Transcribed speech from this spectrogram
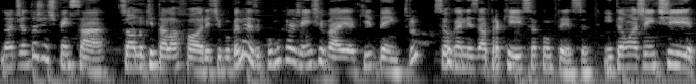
não adianta a gente pensar só no que tá lá fora e tipo, beleza, como que a gente vai aqui dentro se organizar para que isso aconteça? Então a gente,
